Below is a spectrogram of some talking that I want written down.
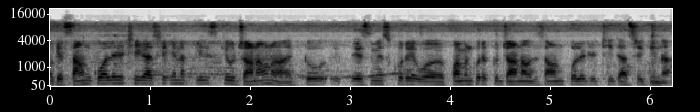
ওকে সাউন্ড কোয়ালিটি ঠিক আছে কিনা প্লিজ কেউ জানাও না? একটু এস করে কমেন্ট করে একটু জানাও যে সাউন্ড কোয়ালিটি ঠিক আছে কিনা।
